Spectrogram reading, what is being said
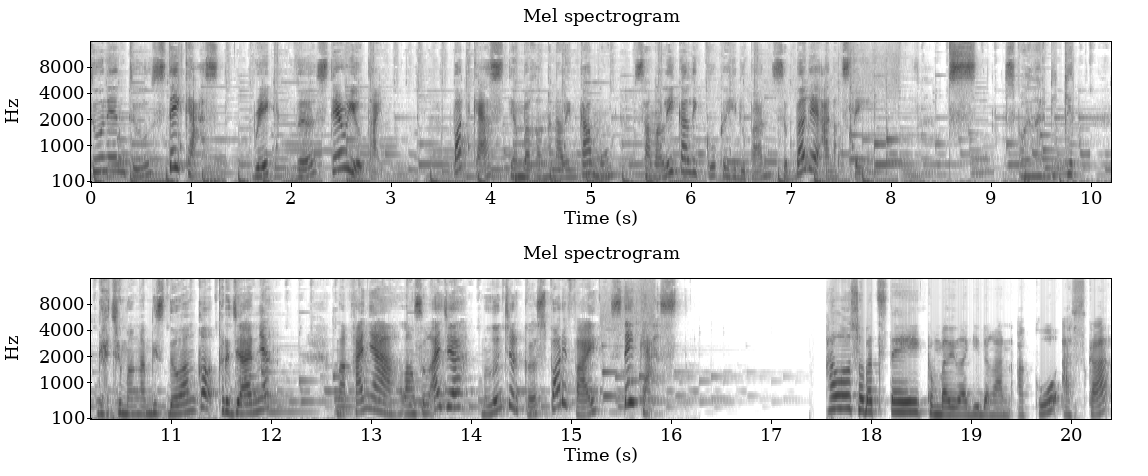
Tune in to Staycast, Break the Stereotype. Podcast yang bakal ngenalin kamu sama lika-liku kehidupan sebagai anak stay. Psst, spoiler dikit, gak cuma ngabis doang kok kerjaannya. Makanya langsung aja meluncur ke Spotify Staycast. Halo Sobat Stay, kembali lagi dengan aku, Aska.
